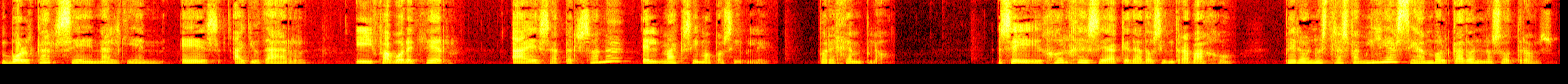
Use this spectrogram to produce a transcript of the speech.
volcarse en alguien es ayudar y favorecer a esa persona el máximo posible. Por ejemplo, sí, Jorge se ha quedado sin trabajo, pero nuestras familias se han volcado en nosotros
